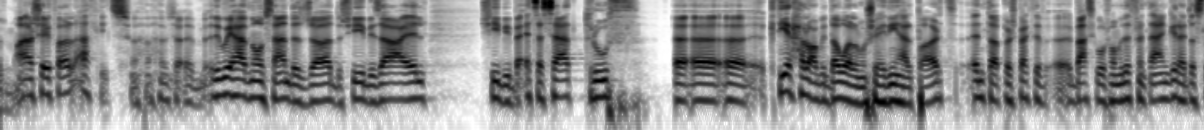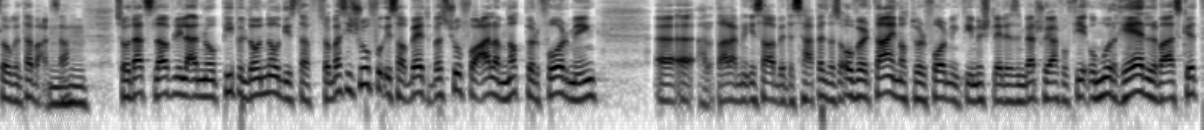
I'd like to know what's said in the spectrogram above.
man. أنا شايفها لل athletes we have no standards جاد شيء بزعل شيء بيبقى it's sad truth كثير حلو عم يتدور للمشاهدين هال part. انت perspective ال basketball from different angle هذا ال slogan تبعك صح؟ so that's lovely لأنه people don't know the stuff so بس يشوفوا إصابات وبس يشوفوا عالم not performing هلا طالع من إصابة this happens بس over time not performing في مشكلة. لازم يبلشوا يعرفوا في أمور غير ال basket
